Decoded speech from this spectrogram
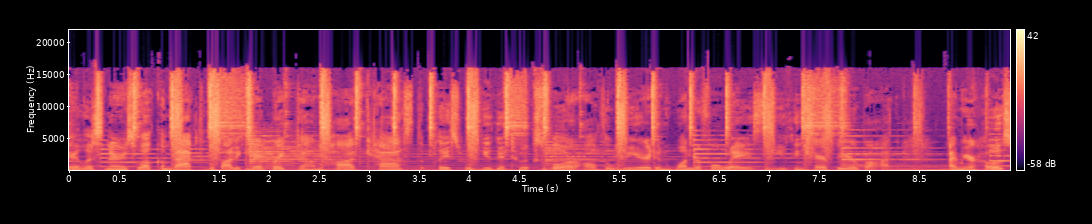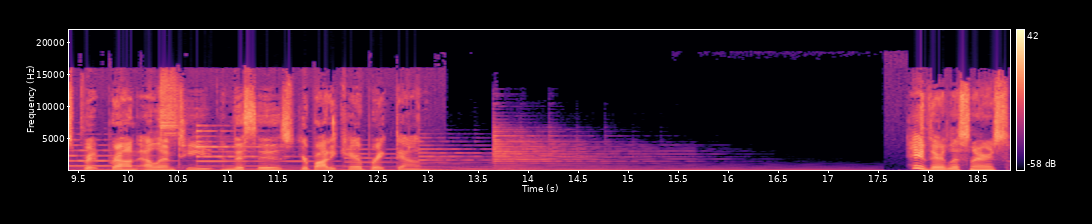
Hey there, listeners. Welcome back to the Body Care Breakdown podcast, the place where you get to explore all the weird and wonderful ways that you can care for your bod. I'm your host, Britt Brown LMT, and this is your Body Care Breakdown. Hey there, listeners.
